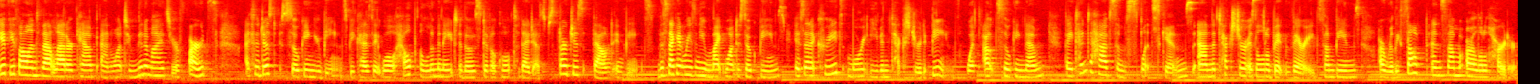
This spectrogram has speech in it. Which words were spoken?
if you fall into that latter camp and want to minimize your farts, I suggest soaking your beans because it will help eliminate those difficult to digest starches found in beans. The second reason you might want to soak beans is that it creates more even textured beans. Without soaking them, they tend to have some split skins and the texture is a little bit varied. Some beans are really soft and some are a little harder.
